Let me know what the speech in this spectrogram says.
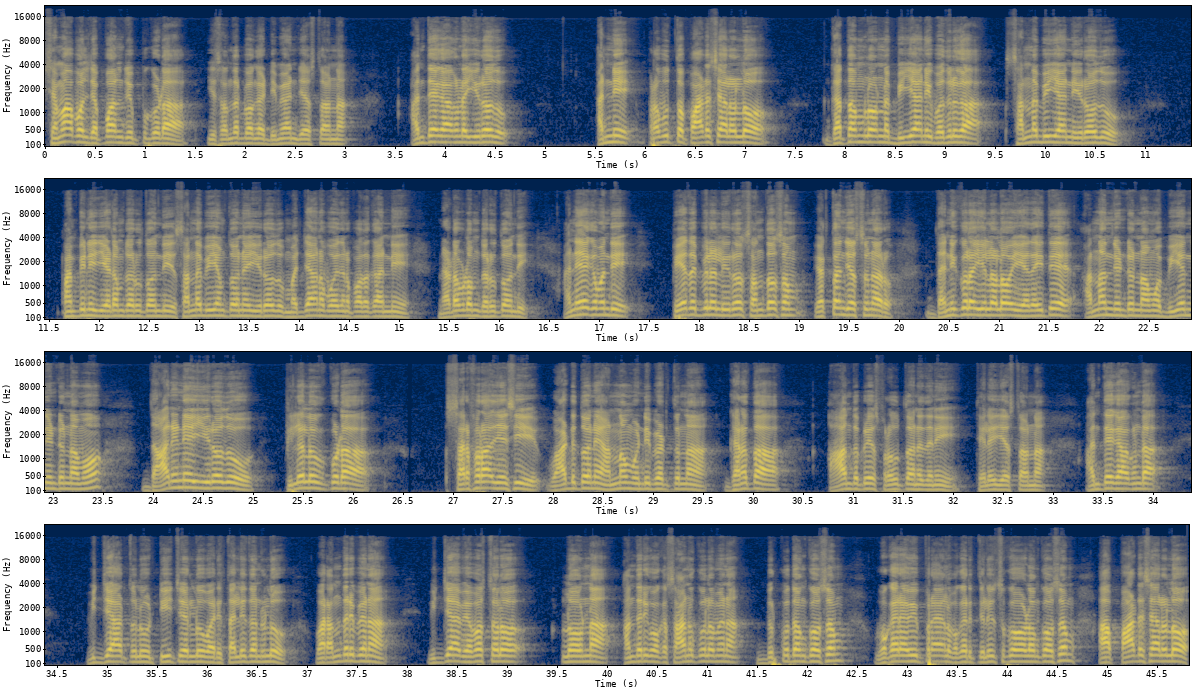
క్షమాపణలు చెప్పాలని చెప్పి కూడా ఈ సందర్భంగా డిమాండ్ చేస్తున్నా అంతేకాకుండా ఈరోజు అన్ని ప్రభుత్వ పాఠశాలల్లో గతంలో ఉన్న బియ్యానికి బదులుగా సన్న బియ్యాన్ని ఈరోజు పంపిణీ చేయడం జరుగుతోంది. సన్న బియ్యంతోనే ఈరోజు మధ్యాహ్న భోజన పథకాన్ని నడవడం జరుగుతోంది. అనేక మంది పేద పిల్లలు ఈరోజు సంతోషం వ్యక్తం చేస్తున్నారు. ధనికుల ఇళ్ళలో ఏదైతే అన్నం తింటున్నామో బియ్యం తింటున్నామో దానినే ఈరోజు పిల్లలకు కూడా సరఫరా చేసి వాటితోనే అన్నం వండి పెడుతున్న ఘనత ఆంధ్రప్రదేశ్ ప్రభుత్వానిదని తెలియజేస్తా ఉన్నా. అంతేకాకుండా విద్యార్థులు టీచర్లు వారి తల్లిదండ్రులు వారందరి పైన విద్యా వ్యవస్థలో లో ఉన్న అందరికీ ఒక సానుకూలమైన దృక్పథం కోసం ఒకరి అభిప్రాయాలు ఒకరు తెలుసుకోవడం కోసం ఆ పాఠశాలలో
